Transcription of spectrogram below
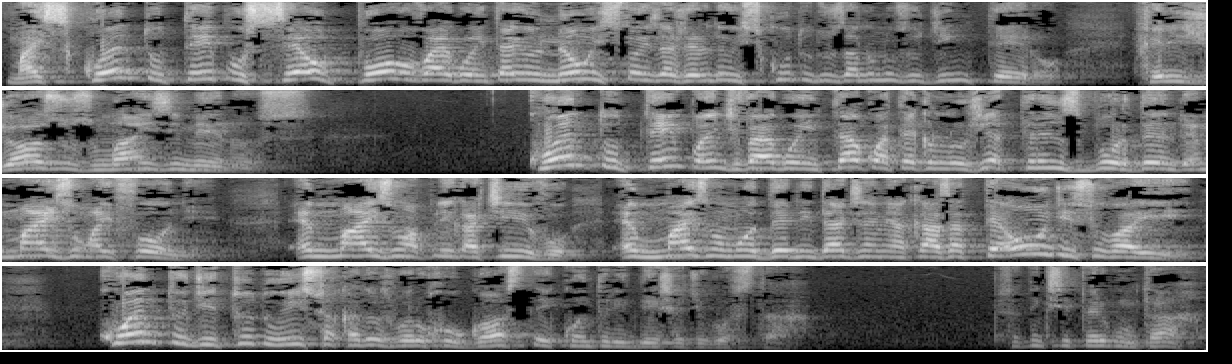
Mas quanto tempo o seu povo vai aguentar? Eu não estou exagerando, eu escuto dos alunos o dia inteiro, religiosos mais e menos. Quanto tempo a gente vai aguentar com a tecnologia transbordando? É mais um iPhone, é mais um aplicativo, é mais uma modernidade na minha casa. Até onde isso vai ir? Quanto de tudo isso a Kadosh Baruch gosta e quanto ele deixa de gostar? Pessoa tem que se perguntar.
